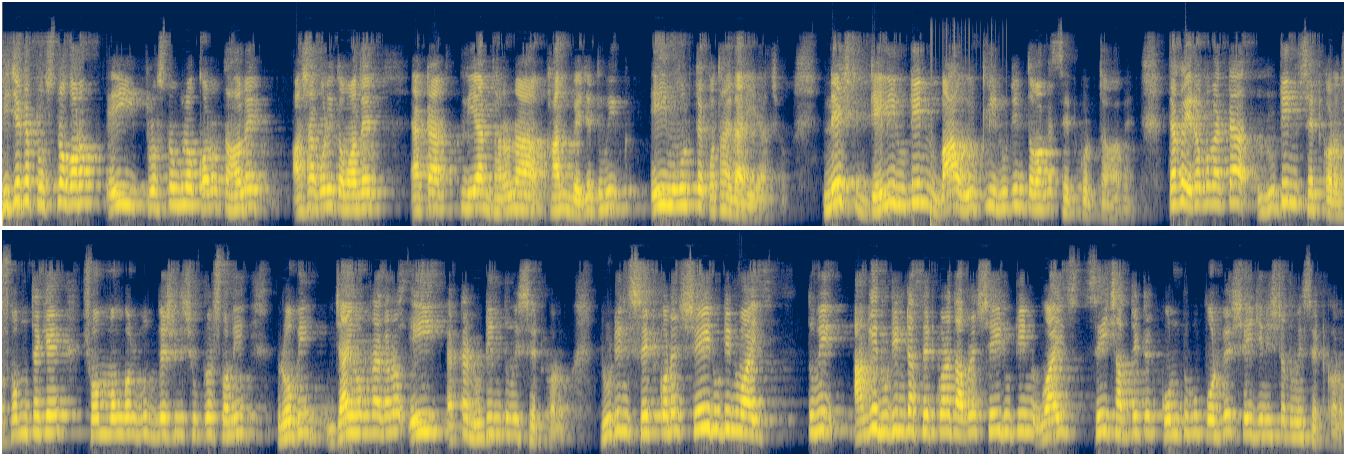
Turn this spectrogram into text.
নিজেকে প্রশ্ন করো, এই প্রশ্নগুলো করো, তাহলে আশা করি তোমাদের একটা ক্লিয়ার ধারণা থাকবে যে তুমি এই মুহূর্তে কোথায় দাঁড়িয়ে আছো। নেক্সট ডেলি রুটিন বা উইকলি রুটিন তোমাকে সেট করতে হবে। দেখো, এরকম একটা রুটিন সেট করো। সোম থেকে সোম, মঙ্গল, বুধ, বৃহস্পতি, শুক্র, শনি, রবি, যাই হোক না কেন, এই একটা রুটিন তুমি সেট করো। রুটিন সেট করে সেই রুটিন ওয়াইজ তুমি আগে রুটিনটা সেট করে, তারপরে সেই রুটিন ওয়াইজ সেই সাবজেক্টের কোনটুকু পড়বে সেই জিনিসটা তুমি সেট করো।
